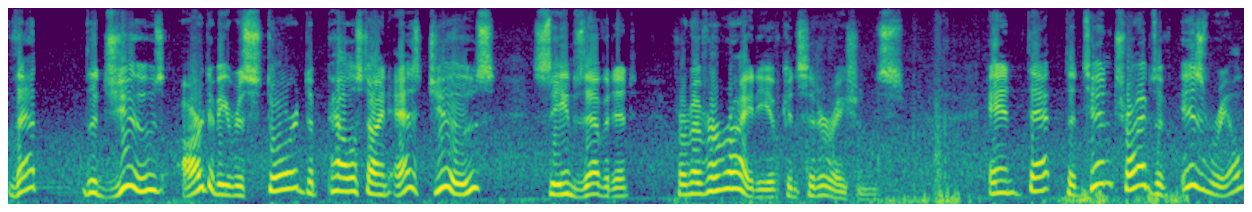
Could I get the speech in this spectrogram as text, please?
That the Jews are to be restored to Palestine as Jews seems evident from a variety of considerations. And that the ten tribes of Israel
